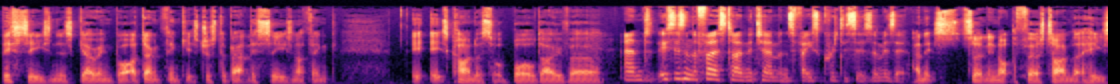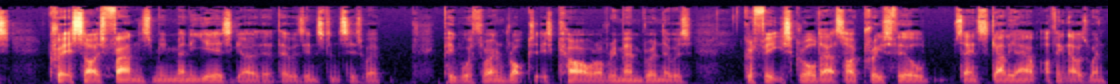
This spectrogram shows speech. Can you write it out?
this season is going, but I don't think it's just about this season. I think it, it's kind of sort of boiled over. And this isn't the first time the chairman's faced criticism, is it? And it's certainly not the first time that he's criticised fans. I mean, many years ago, there, there was instances where people were throwing rocks at his car. I remember, and there was graffiti scrawled outside Priestfield saying "Scally out." I think that was when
